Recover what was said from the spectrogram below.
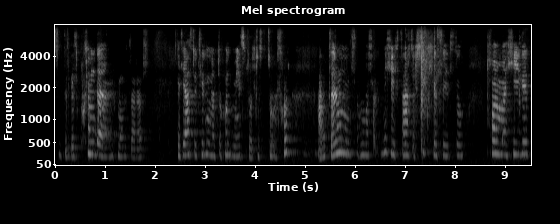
зэрэгэл бүх юмдаа амих мөнгө зараад тэгэл яаж тэр нь одоо хүнд мессеж болж өсөж байгаа болохоор а зарим хүн бол нэг их зарж ашиг гэхээсээ илүү тухайн юм хийгээд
